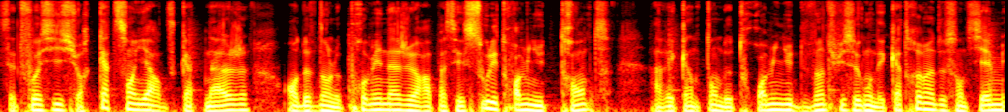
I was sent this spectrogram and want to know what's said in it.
cette fois-ci sur 400 yards 4 nages, en devenant le premier nageur à passer sous les 3 minutes 30. Avec un temps de 3 minutes 28 secondes et 82 centièmes,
